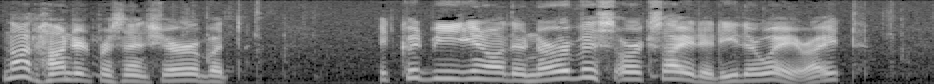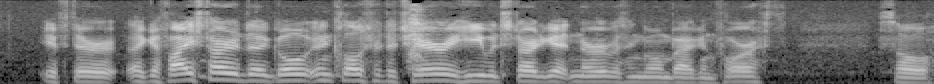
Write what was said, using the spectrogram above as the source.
Not 100% sure, but it could be, you know, they're nervous or excited, either way, right? If they're, like if I started to go in closer to Cherry, he would start getting nervous and going back and forth. So,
